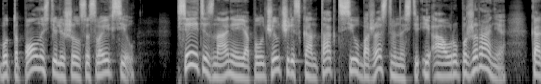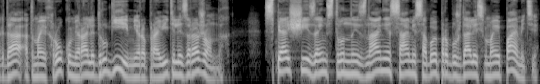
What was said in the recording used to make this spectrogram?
будто полностью лишился своих сил. Все эти знания я получил через контакт сил божественности и ауру пожирания, когда от моих рук умирали другие мироправители зараженных. Спящие заимствованные знания сами собой пробуждались в моей памяти,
